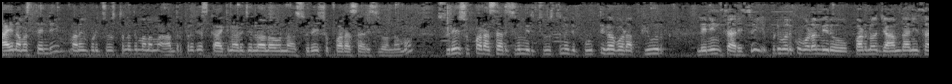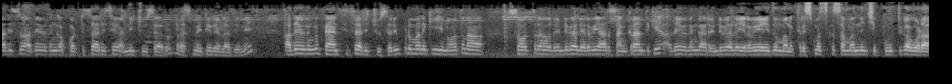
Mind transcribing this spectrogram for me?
హాయ్ నమస్తే అండి. మనం ఇప్పుడు చూస్తున్నది మనం ఆంధ్రప్రదేశ్ కాకినాడ జిల్లాలో ఉన్న సురేష్ ఉప్పాడ శారీస్లో ఉన్నాము. సురేష్ ఉప్పాడ సారీస్లో మీరు చూస్తున్నది పూర్తిగా కూడా ప్యూర్ లెనిన్ సారీస్ ఇప్పటి వరకు కూడా మీరు ఉప్పాడలో జామ్దాని శారీస్ అదేవిధంగా పట్టు శారీస్ అన్నీ చూశారు డ్రెస్ మెటీరియల్ అదిని. అదేవిధంగా ఫ్యాన్సీ సారీస్ చూశారు. ఇప్పుడు మనకి ఈ నూతన సంవత్సరం రెండు వేల ఇరవై ఆరు సంక్రాంతికి అదేవిధంగా రెండు వేల ఇరవై ఐదు మన క్రిస్మస్కి సంబంధించి పూర్తిగా కూడా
